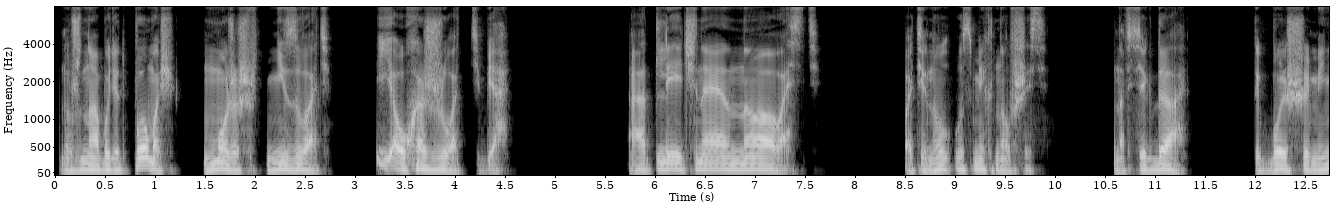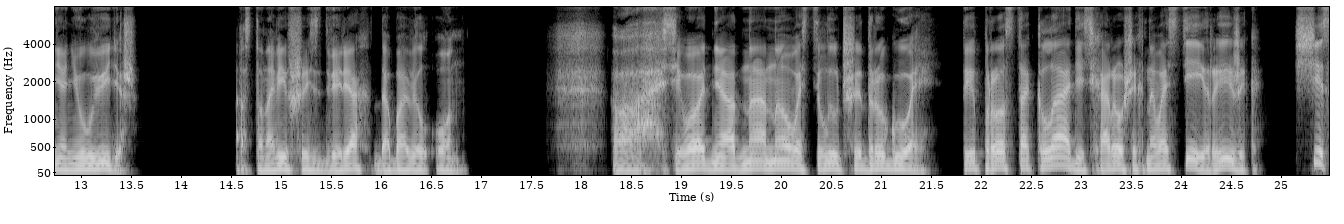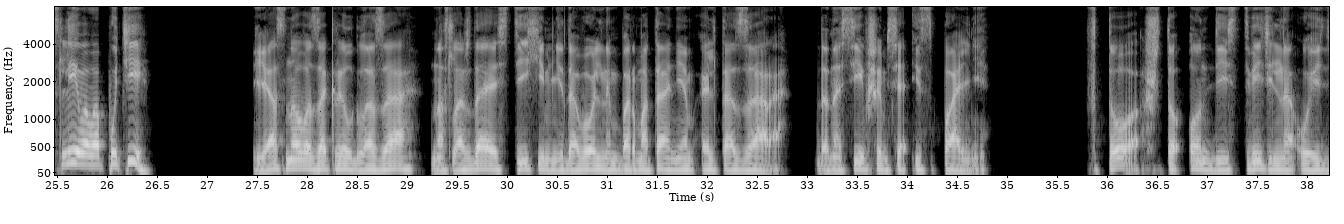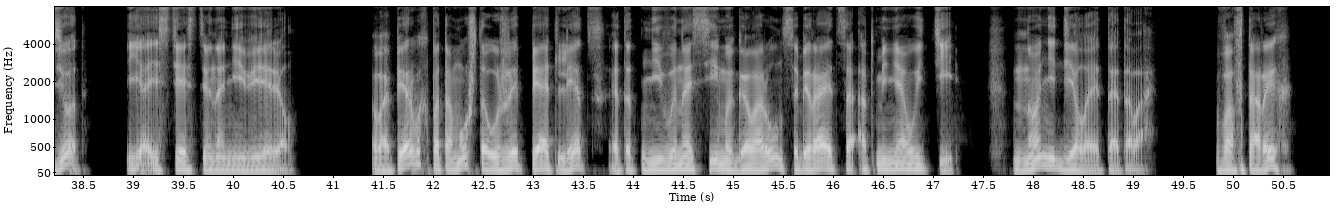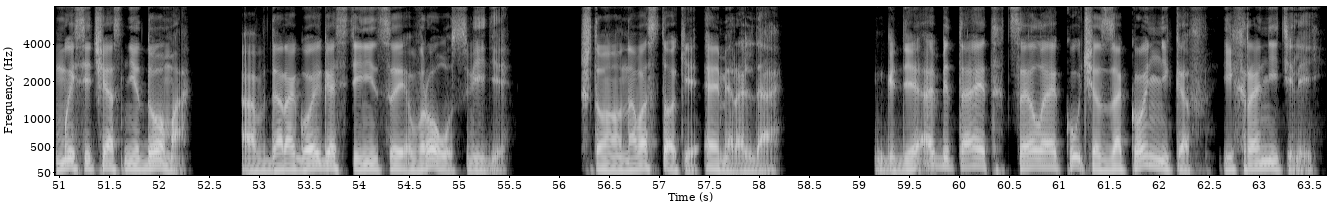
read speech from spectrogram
«Нужна будет помощь, можешь не звать». Я ухожу от тебя». «Отличная новость!» Потянул, усмехнувшись. «Навсегда. Ты больше меня не увидишь». Остановившись в дверях, добавил он. «О, сегодня одна новость лучше другой. Ты просто кладезь хороших новостей, Рыжик. Счастливого пути!» Я снова закрыл глаза, наслаждаясь тихим недовольным бормотанием Эльтазара доносившимся из спальни. В то, что он действительно уйдет, я, естественно, не верил. Во-первых, потому что уже пять лет этот невыносимый говорун собирается от меня уйти. но не делает этого. Во-вторых, мы сейчас не дома, а в дорогой гостинице в Роусвиде, что на востоке Эмеральда, где обитает целая куча законников и хранителей.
